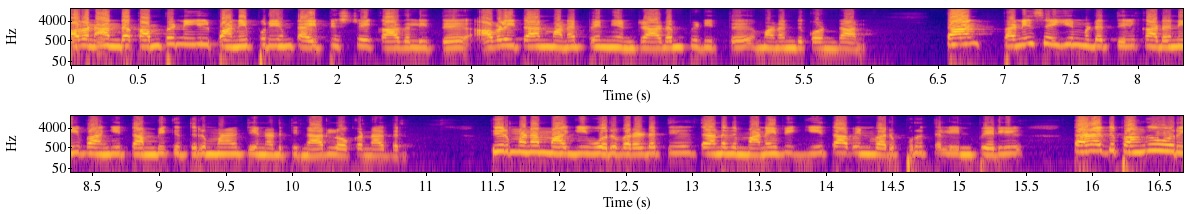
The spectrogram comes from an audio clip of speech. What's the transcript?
அவன் அந்த கம்பெனியில் பணிபுரியும் டைபிஸ்டை காதலித்து அவளை தான் மணப்பெண் என்று அடம் பிடித்து மணந்து கொண்டான். தான் பணி செய்யும் இடத்தில் கடனை வாங்கி தம்பிக்கு திருமணத்தை நடத்தினார் லோகநாதன். திருமணமாகி ஒரு வருடத்தில் தனது மனைவி கீதாவின் வற்புறுத்தலின் பேரில் தனது பங்கு ஒரு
